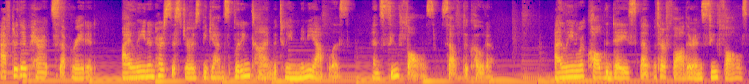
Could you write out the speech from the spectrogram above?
After their parents separated, Eileen and her sisters began splitting time between Minneapolis and Sioux Falls, South Dakota. Eileen recalled the days spent with her father in Sioux Falls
